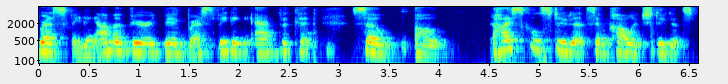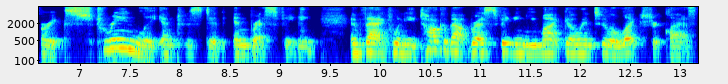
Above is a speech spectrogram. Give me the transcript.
breastfeeding. I'm a very big breastfeeding advocate. So, uh, high school students and college students are extremely interested in breastfeeding. In fact, when you talk about breastfeeding, you might go into a lecture class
